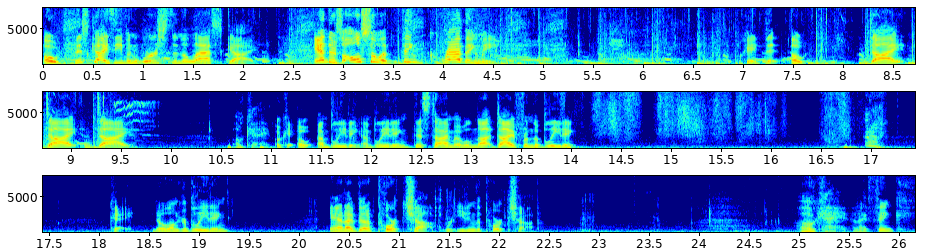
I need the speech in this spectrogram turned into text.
Oh, this guy's even worse than the last guy. And there's also a thing grabbing me. Okay, oh, die, die, die. Okay, okay. Oh, I'm bleeding. I'm bleeding. This time I will not die from the bleeding. Okay, no longer bleeding. And I've got a pork chop. We're eating the pork chop. Okay, and I think...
